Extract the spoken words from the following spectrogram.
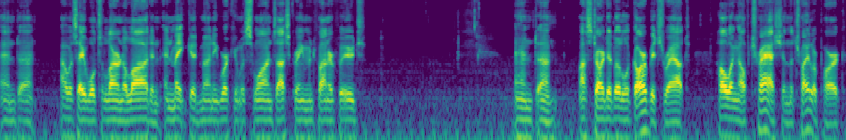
and uh, I was able to learn a lot and, and make good money working with Schwan's, ice cream, and finer foods. And um, I started a little garbage route, hauling off trash in the trailer park.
